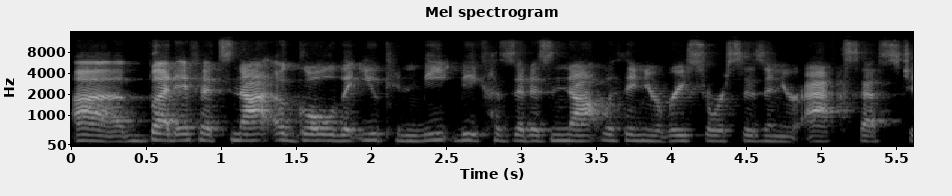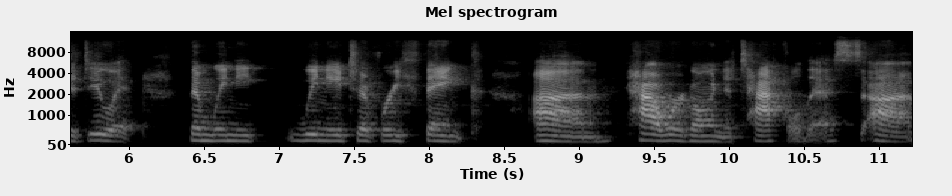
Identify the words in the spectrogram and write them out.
uh, but if it's not a goal that you can meet because it is not within your resources and your access to do it, then we need we need to rethink um, how we're going to tackle this. Uh,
